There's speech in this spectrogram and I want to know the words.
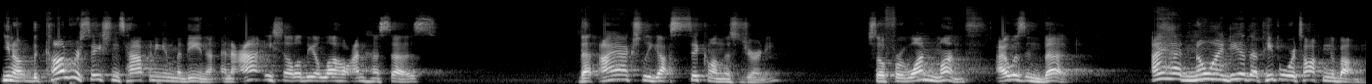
you know, the conversation's happening in Medina, and Aisha radiallahu anha says that I actually got sick on this journey. So for one month, I was in bed. I had no idea that people were talking about me.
